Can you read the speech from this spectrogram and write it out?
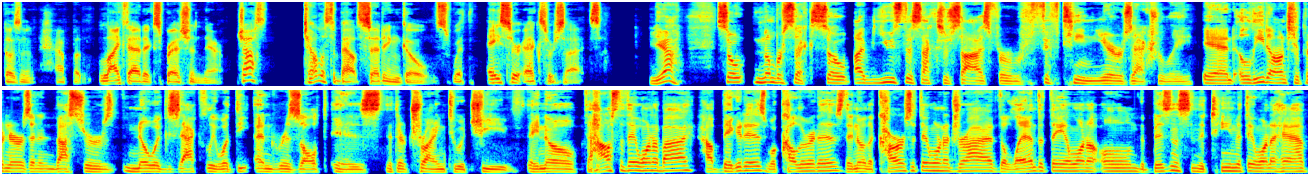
Doesn't happen. Like that expression there. Just Tell us about setting goals with Acer exercise. Yeah. So number six. So I've used this exercise for 15 years actually. And elite entrepreneurs and investors know exactly what the end result is that they're trying to achieve. They know the house that they want to buy, how big it is, what color it is. They know the cars that they want to drive, the land that they want to own, the business and the team that they want to have,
